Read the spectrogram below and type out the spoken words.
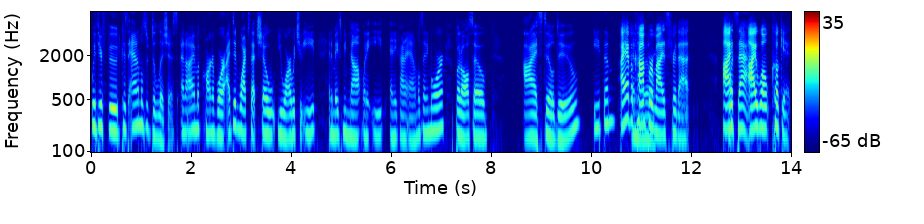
with your food because animals are delicious. And I'm a carnivore. I did watch that show, You Are What You Eat, and it makes me not want to eat any kind of animals anymore. But also, I still do eat them. I have a and will. compromise for that. I What's that? I won't cook it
